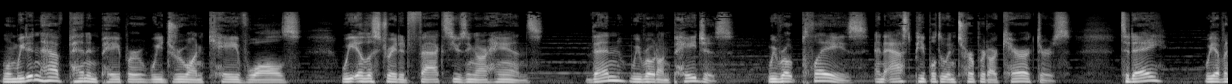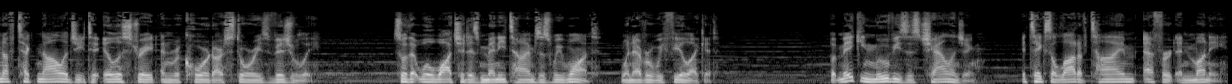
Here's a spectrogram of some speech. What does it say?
When we didn't have pen and paper, we drew on cave walls. We illustrated facts using our hands. Then we wrote on pages. We wrote plays and asked people to interpret our characters. Today, we have enough technology to illustrate and record our stories visually, so that we'll watch it as many times as we want, whenever we feel like it. But making movies is challenging. It takes a lot of time, effort, and money.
